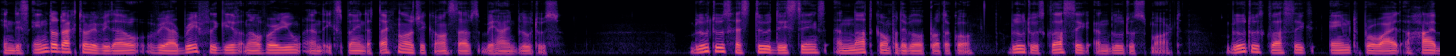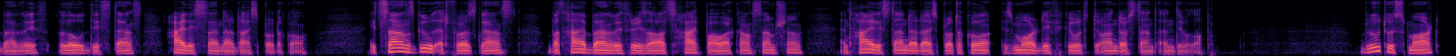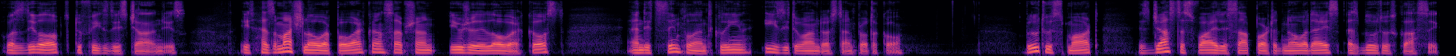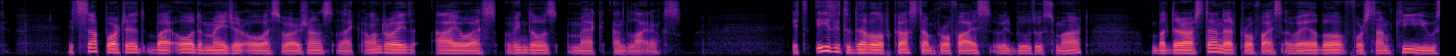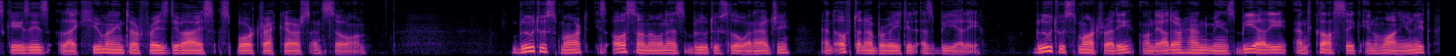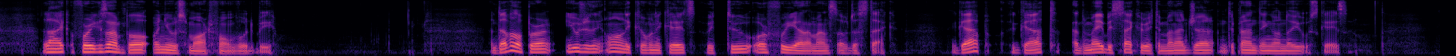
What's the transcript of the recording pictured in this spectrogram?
In this introductory video, we are briefly give an overview and explain the technology concepts behind Bluetooth. Bluetooth has two distinct and not compatible protocol, Bluetooth Classic and Bluetooth Smart. Bluetooth Classic aim to provide a high bandwidth, low distance, highly standardized protocol. It sounds good at first glance, but high bandwidth results high power consumption and highly standardized protocol is more difficult to understand and develop. Bluetooth Smart was developed to fix these challenges. It has a much lower power consumption, usually lower cost, and it's simple and clean, easy to understand protocol. Bluetooth Smart is just as widely supported nowadays as Bluetooth Classic. It's supported by all the major OS versions like Android, iOS, Windows, Mac and Linux. It's easy to develop custom profiles with Bluetooth Smart, but there are standard profiles available for some key use cases like human interface device, sport trackers and so on. Bluetooth Smart is also known as Bluetooth Low Energy and often abbreviated as BLE. Bluetooth Smart Ready, on the other hand, means BLE and Classic in one unit, like, for example, a new smartphone would be. A developer usually only communicates with two or three elements of the stack GAP, GATT, and maybe Security Manager depending on the use case.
